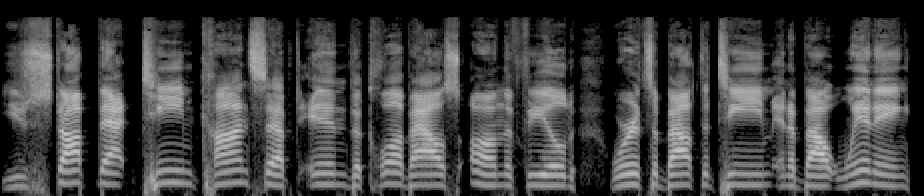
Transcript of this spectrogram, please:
You stop that team concept in the clubhouse on the field where it's about the team and about winning.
